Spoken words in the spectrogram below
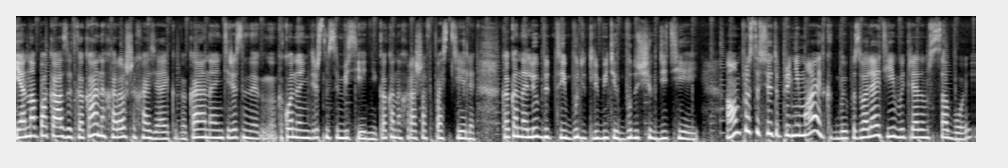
И она показывает, какая она хорошая хозяйка, какая она интересная, какой она интересный собеседник, как она хороша в постели, как она любит и будет любить их будущих детей. А он просто все это принимает, как бы, и позволяет ей быть рядом с собой.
